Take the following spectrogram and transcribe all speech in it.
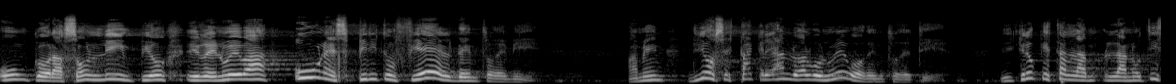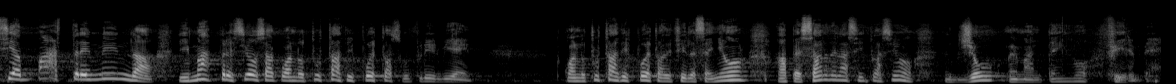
un corazón limpio y renueva un espíritu fiel dentro de mí. Amén. Dios está creando algo nuevo dentro de ti. Y creo que esta es la, la, noticia más tremenda y más preciosa cuando tú estás dispuesto a sufrir bien. Cuando tú estás dispuesto a decirle, Señor, a pesar de la situación, yo me mantengo firme.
